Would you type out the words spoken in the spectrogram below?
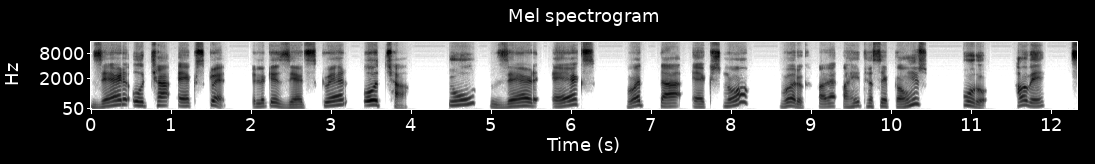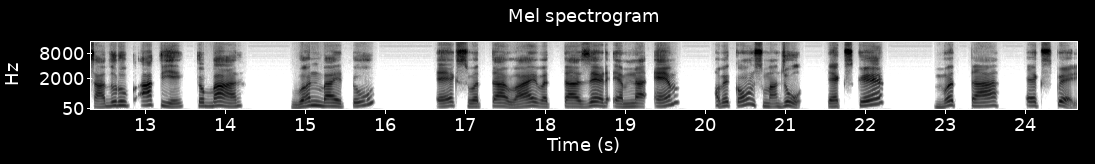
ઝેડ ઓછા એક્સ સ્ક્વેર એટલે કે ઝેડ સ્ક્વેર ઓછા ટુ ઝેડ એક્સ વત્તા એક્સનો વર્ગ હવે અહીં થશે કૌંસ પૂરો. હવે સાદુરૂપ આપીએ તો બાર વન બાય ટુ એક્સ વત્તા વાય વત્તા ઝેડ એમના એમ. હવે કૌંસમાં જુઓ, એક્સ સ્ક્વેર વત્તા એક્સ સ્ક્વેર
